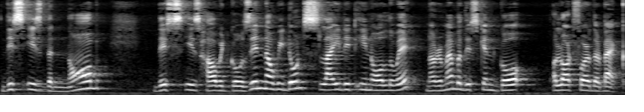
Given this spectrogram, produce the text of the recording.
This is the knob. This is how it goes in. Now we don't slide it in all the way. Now remember this can go a lot further back.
